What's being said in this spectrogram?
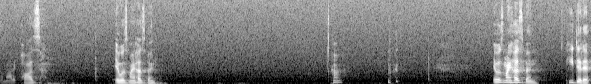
Dramatic pause. It was my husband. Huh? it was my husband. He did it.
